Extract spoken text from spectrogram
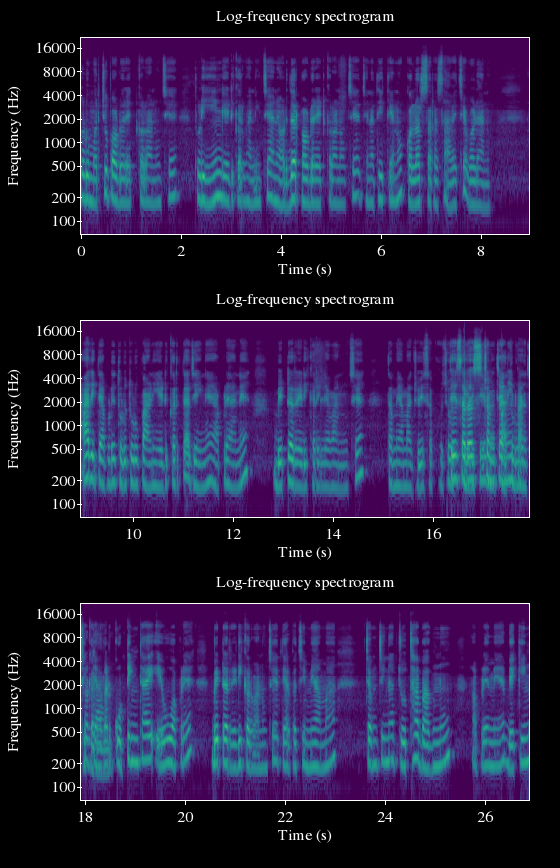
થોડું મરચું પાવડર એડ કરવાનું છે થોડી હિંગ એડ કરવાની છે અને હળદર પાવડર એડ કરવાનો છે જેનાથી તેનો કલર સરસ આવે છે વડાનો. આ રીતે આપણે થોડું થોડું પાણી એડ કરતા જઈને આપણે આને બેટર રેડી કરી લેવાનું છે. તમે આમાં જોઈ શકો છો તે સરસ ચમચાની પાછળ કે આગળ કોટિંગ થાય એવું આપણે બેટર રેડી કરવાનું છે. ત્યાર પછી મેં આમાં ચમચીના ચોથા ભાગનું આપણે મેં બેકિંગ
